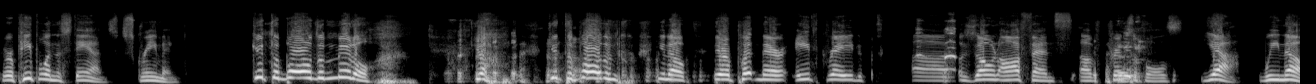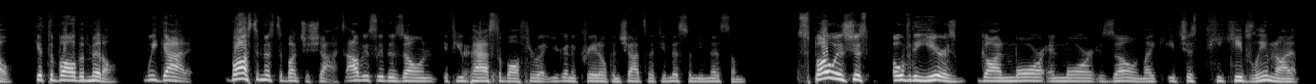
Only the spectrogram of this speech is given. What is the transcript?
There were people in the stands screaming, "Get the ball in the middle." get the ball. To, you know, they were putting their eighth grade uh, zone offense of principles. Yeah, we know. Get the ball the middle. We got it. Boston missed a bunch of shots. Obviously, the zone, if you pass the ball through it, you're going to create open shots. And if you miss them, you miss them. Spo has just over the years gone more and more zone. Like it's just he keeps leaning on it.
